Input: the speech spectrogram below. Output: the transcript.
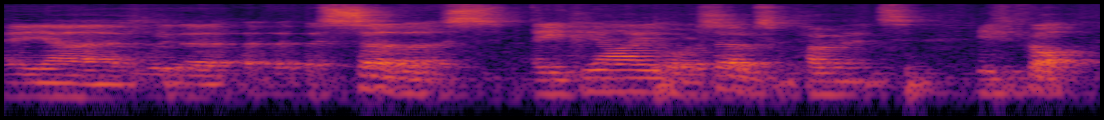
a uh, with a, a, a serverless API or a service component. If you've got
